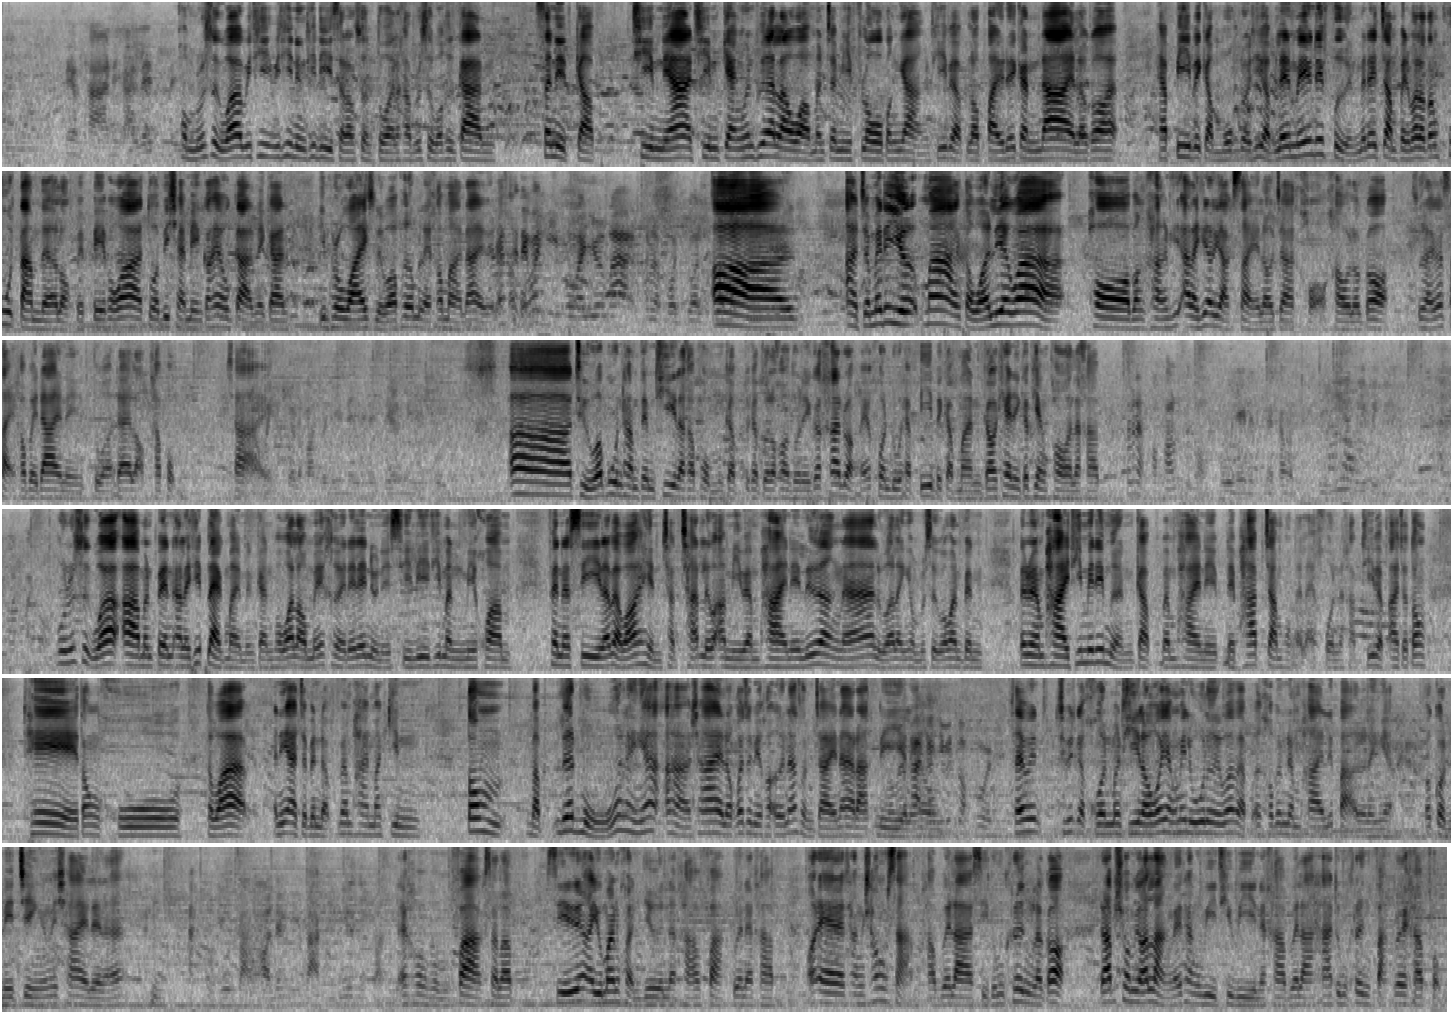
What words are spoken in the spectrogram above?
แนวทางในการเล่นอะไรผมรู้สึกว่าวิธีวิธีหนึ่งที่ดีสำหรับส่วนตัวนะครับ รู้สึกว่าคือการสนิทกับ ทีมเนี้ยทีมแก๊งเพื่อนๆเราอะมันจะมีโฟล์บางอย่างที่แบบเราไปด้วยกันได้ แล้วก็แฮปปี้ไปกับมุกโดยที่แบบเล่นไม่ได้ฝืน ไม่ได้จำเป็นว่าเราต้องพูดตามแต่หลอกเป๊ะๆเพราะว่าตัวพี่แชมป์เองก็ให้โอกาสในการอิมพรไวส์หรือว่าเพิ่มอะไรเข้ามาได้เลยก็นะครับแสดงว่ามีโปรไว้เยอะมากสำหรับบทตัวอ่าอาจจะไม่ได้เยอะมากแต่ว่าเรียกว่าพอบางครั้งที่อะไรที่เราอยากใส่เราจะขอเขาแล้วก็สุดท้ายก็ใส่เข้าไปได้ในตัวได้หรอกครับผมใช่ ตัวละครตัวนี้ในในเรื่องนี้ อ่าถือว่าปูนทำเต็มที่แล้วครับผมกับกับตัวละครตัวนี้ก็คาดหวังให้คนดูแฮปปี้ไปกับมัน ก็แค่นี้ก็เพียงพอแล้วครับ สำหรับความรู้สึกของปูเองในสำหรับซีรีส์เรื่องนี้เป็นไงปูนรู้สึกว่าอ่ามันเป็นอะไรที่แปลกใหม่เหมือนกัน เพราะว่าเราไม่เคยได้เล่นอยู่ในซีรีส์ที่มันมีความแฟนตาซีแล้วแบบว่าเห็นชัดๆเลยว่าอะมีแวมไพร์ในเรื่องนะ หรือว่าอะไรเงี้ยผมรู้สึกว่ามันเป็นเป็นแวมไพร์ที่ไม่ได้เหมือนกับแวมไพร์ในในภาพจำของหลายๆคนนะครับที่แบบอาจจะต้องเท่ต้องคูลแต่ว่าอันนี้อาจจะเป็นแบบแวมไพร์มากิน ต้มแบบเลือดหมูอะไรเงี้ยอ่าใช่เราก็จะมีความเออน่าสนใจน่ารักดีอะไรการเงี้ใช้ยชีวิตกับคุณใช้ชีวิตกับคนบางทีเราก็ยังไม่รู้เลยว่าแบบเออเขาเป็นแวมไพร์หรือเปล่าหรืออะไรเงี้ยปรากฏมีจริงไม่ใช่เลยนะอะขอบคุณฝากเอาเรื่องนี้ฝากซีรีส์เรื่องนี้ก่อนและขอผมฝากสำหรับซีรีส์เรื่องอายุมั่นขวัญยืนนะครับฝากด้วยนะครับออนแอร์ทางช่อง 3 ครับ เวลา4ทุ่มครึ่งแล้วก็รับชมย้อนหลังได้ทาง VTV นะครับ เวลา5ทุ่มครึ่งฝากด้วยครับผม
